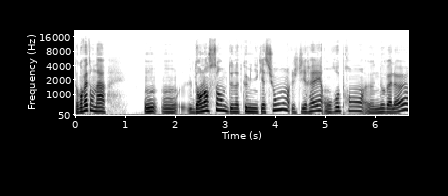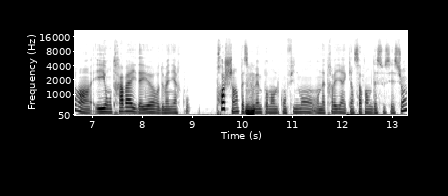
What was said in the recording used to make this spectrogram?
Donc en fait, on a, on, on- dans l'ensemble de notre communication, je dirais, on reprend euh, nos valeurs et on travaille d'ailleurs de manière proche, hein, parce que Mhm. même pendant le confinement, on a travaillé avec un certain nombre d'associations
